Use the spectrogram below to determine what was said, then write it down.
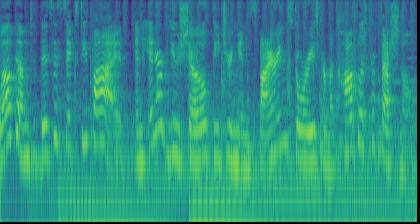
Welcome to This is 65, an interview show featuring inspiring stories from accomplished professionals.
